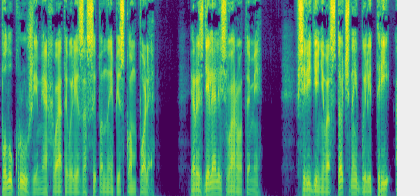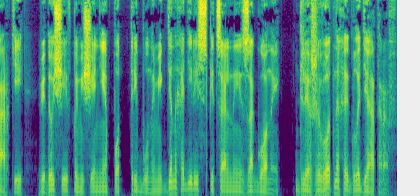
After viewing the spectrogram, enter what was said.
полукружьями охватывали засыпанное песком поле и разделялись воротами. В середине восточной были три арки, ведущие в помещение под трибунами, где находились специальные загоны для животных и гладиаторов.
